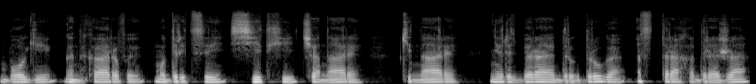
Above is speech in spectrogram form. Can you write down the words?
Боги, ганхаровы, мудрецы, ситхи, чанары, кинары, не разбирая друг друга, от страха дрожа,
